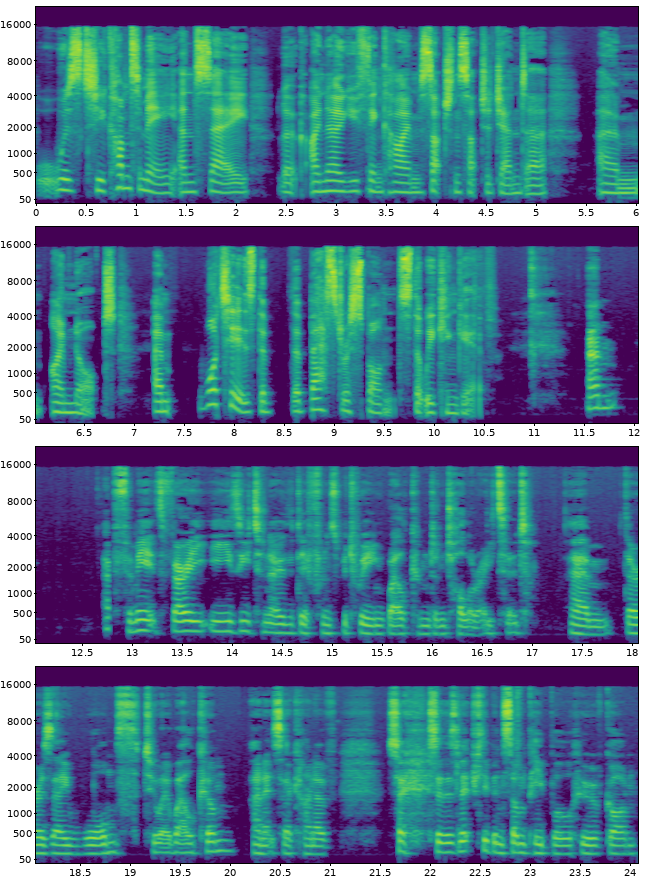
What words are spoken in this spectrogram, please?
was to come to me and say look i know you think i'm such and such a gender um, i'm not um, what is the the best response that we can give? Um, for me, it's very easy to know the difference between welcomed and tolerated. Um, there is a warmth to a welcome, and it's a kind of so. So there's literally been some people who have gone,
